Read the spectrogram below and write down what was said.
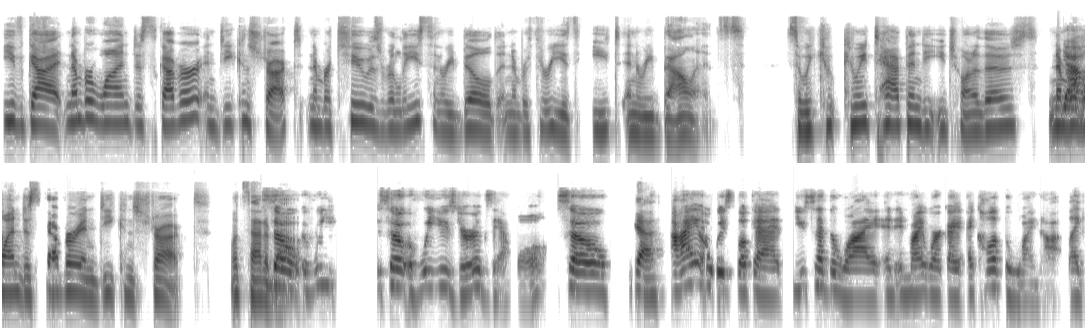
you've got number one, discover and deconstruct. Number two is release and rebuild. And number three is eat and rebalance. So we can, can we tap into each one of those? Number Yeah. one, discover and deconstruct. What's that about? So if we so if we use your example, so Yeah. I always look at you said the why, and in my work, I, I call it the why not. Like,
